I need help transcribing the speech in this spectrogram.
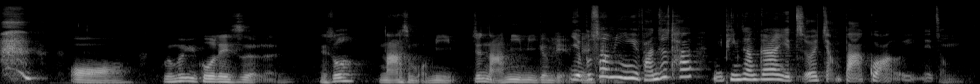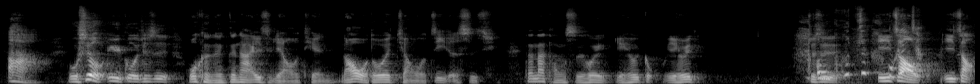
哦，我有没有遇过类似的人？你说拿什么秘，就拿秘密跟别人也不算秘密，反正就是他，你平常跟他也只会讲八卦而已那种。啊，我是有遇过，就是我可能跟他一直聊天，然后我都会讲我自己的事情，但他同时会也会跟也会，就是依照依照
